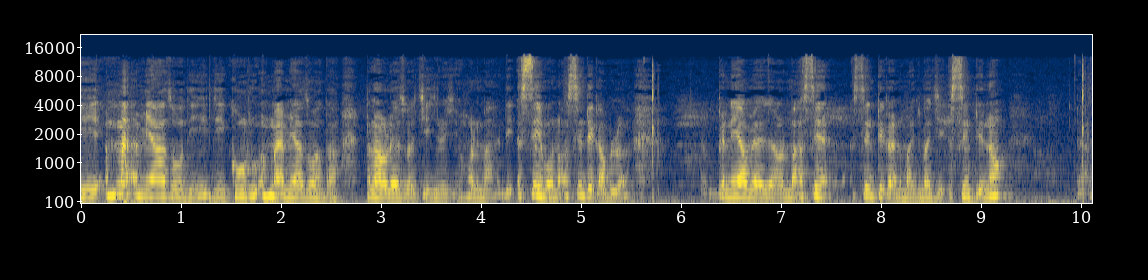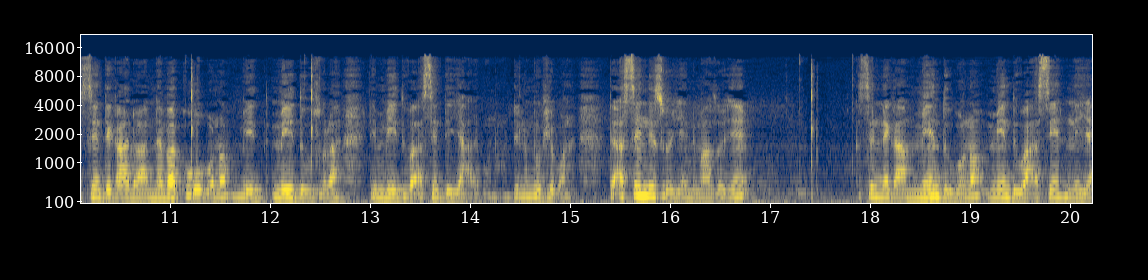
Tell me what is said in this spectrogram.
ီအမှတ်အများဆုံးဒီဒီဂုံထုအမှတ်အများဆုံးကဒါဘယ်လောက်လဲဆိုတော့ကြည့်ကြည့်လို့ရှိရင်ဟောဒီမှာဒီအဆင့်ပေါ့နော်အဆင့်တစ်ကဘယ်လို ဘယ်နှစ်ယောက်များကျွန်တော်ဒီမှာအဆင့်အဆင့်တစ်ကဒီမှာဒီမှာကြည့်အဆင့်တစ်နော်ဒါအဆင့်တစ်ကတော့နံပါတ်9ပေါ့နော်မေမေသူဆိုတာဒီမေသူကအဆင့်တစ်ရတယ်ပေါ့နော်ဒီလိုမျိုးဖြစ်သွားတယ်ဒါအဆင့်နှစ်ဆိုရင်ဒီမှာဆိုရင်အဆင့်နှစ်ကမင်းသူပေါ့နော်မင်းသူကအဆင့်နှစ်ရ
